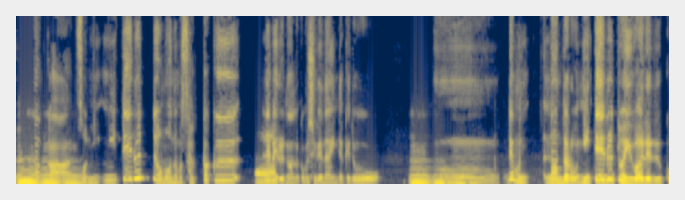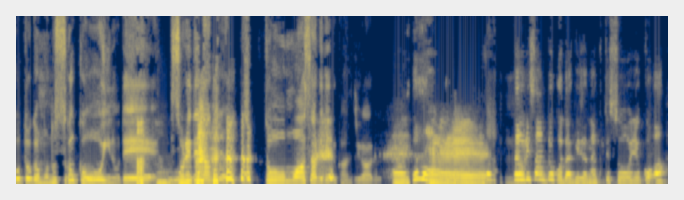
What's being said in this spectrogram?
うんなんか、うんそうに似てるって思うのも錯覚レベルなのかもしれないんだけど、うんううんん、でもなんだろう似てると言われることがものすごく多いのでうんうんそれでなんかそう思わされてる感じがある。あ でも、沙織さんとこだけじゃなくて、そういう子、あ、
